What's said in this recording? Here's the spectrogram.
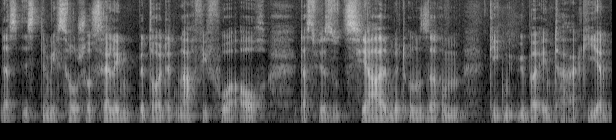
Das ist nämlich Social Selling, bedeutet nach wie vor auch, dass wir sozial mit unserem Gegenüber interagieren.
